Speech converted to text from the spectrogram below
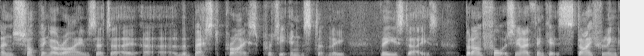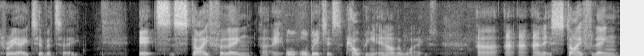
and shopping arrives at a, a, the best price pretty instantly these days. But unfortunately, I think it's stifling creativity. It's stifling, uh, albeit it's helping it in other ways, uh, and it's stifling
